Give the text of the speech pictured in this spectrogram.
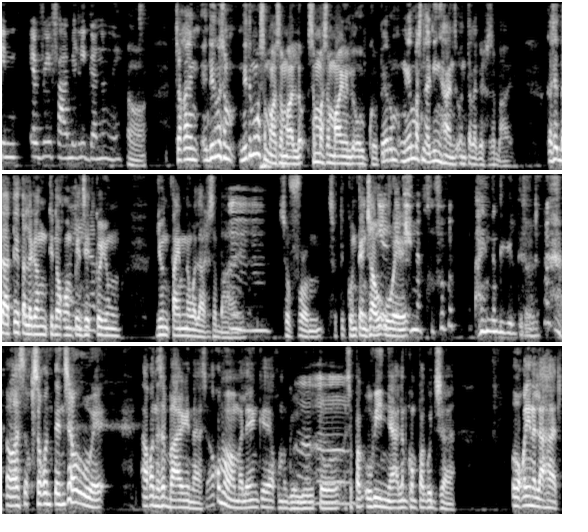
in every family, ganun eh. Oo. Tsaka, hindi naman, hindi naman sama-sama, lo- sama-sama yung loob ko. Pero ngayon mas naging hands-on talaga siya sa bahay. Kasi dati talagang kinocompensate ko yung yung time na wala siya sa bahay. Mm-mm. So from, so content siya uuwi. ako. Ay, nagigilty na. oh, so, so content siya uuwi. Ako nasa bahay na. So ako mamamalengke, ako magluluto. Oo. So pag uwi niya, alam kong pagod siya. Okay na lahat.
